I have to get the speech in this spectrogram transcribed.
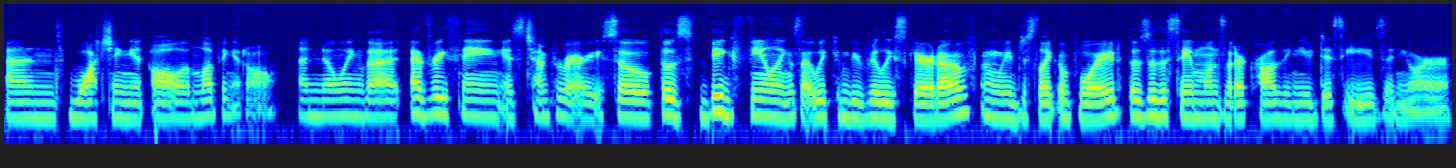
and watching it all and loving it all and knowing that everything is temporary. So those big feelings that we can be really scared of and we just like avoid, those are the same ones that are causing you dis-ease in your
